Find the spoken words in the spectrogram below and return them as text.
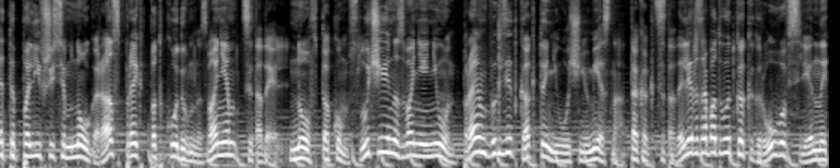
это полившийся много раз проект под кодовым названием Citadel. Но в таком случае название Neon Prime выглядит как-то не очень уместно, так как Citadel разрабатывают как игру во вселенной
